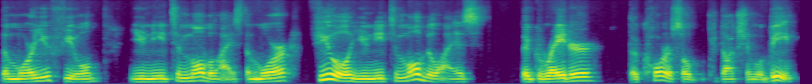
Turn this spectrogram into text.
the more you fuel, you need to mobilize. The more fuel you need to mobilize, the greater the cortisol production will be.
